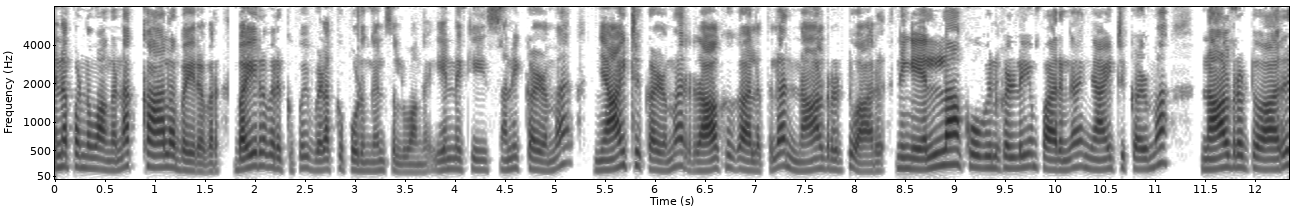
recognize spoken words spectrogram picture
என்ன பண்ணுவாங்கன்னா கால பைரவர் பைரவருக்கு போய் விளக்கு போடுங்கன்னு சொல்லுவாங்க. என்னைக்கு சனிக்கிழமை ஞாயிற்றுக்கிழமை ராகு காலத்துல நாலரை டு ஆறு. நீங்க எல்லா கோவில்கள்லயும் பாருங்க ஞாயிற்றுக்கிழமை நாலரை டு ஆறு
